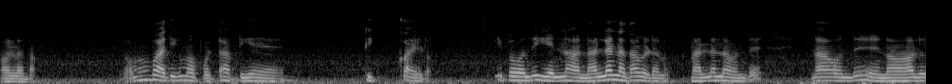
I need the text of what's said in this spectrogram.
அவ்வளோதான் ரொம்ப அதிகமாக போட்டால் அப்படியே திக்காயிடும். இப்போ வந்து என்ன நல்லெண்ணெய் தான் விடணும். நல்லெண்ணெய் வந்து நான் வந்து நாலு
